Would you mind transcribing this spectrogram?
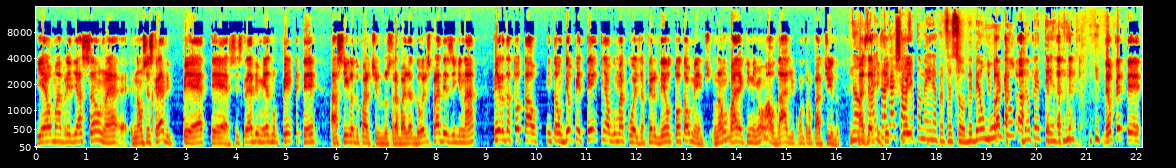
e é uma abreviação, não é? Não se escreve PETE, se escreve mesmo PT, a sigla do Partido dos Trabalhadores, para designar perda total. Então, deu PT em alguma coisa, perdeu totalmente. Não vai aqui nenhuma maldade contra o partido. Não, mas vale é que pra fica- cachaça foi- também, né, professor? Bebeu muito, deu PT. Deu PT.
